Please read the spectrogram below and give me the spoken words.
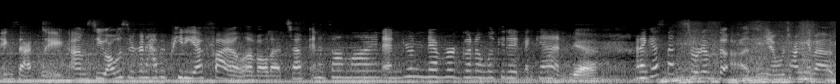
Exactly. Um, so you always are going to have a PDF file of all that stuff, and it's online, and you're never going to look at it again. Yeah. And I guess that's sort of the, uh, you know, we're talking about.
